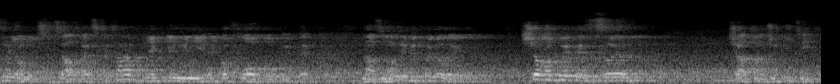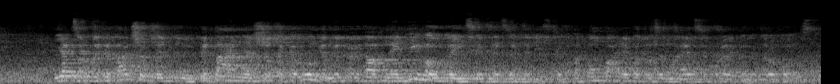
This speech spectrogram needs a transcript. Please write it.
знайомих, в соціалках спитав, який мені екофлоу купити. Назву вони відповіли. Що робити з чатом GPT? Як зробити так, щоб питання, що таке рун, відповідав не ліга українських націоналістів, а компанія, яка займається проектами нерухомості?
